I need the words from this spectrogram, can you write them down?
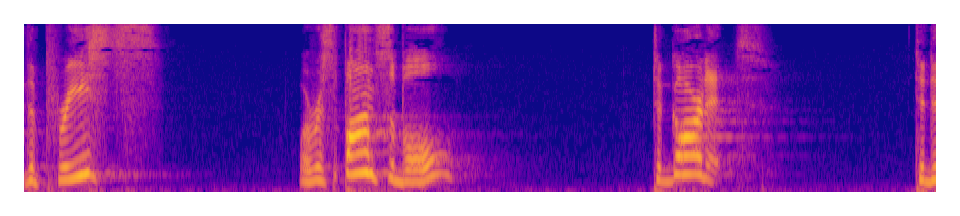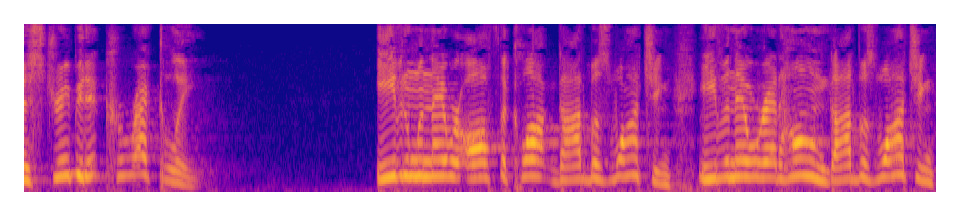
The priests were responsible to guard it, to distribute it correctly. Even when they were off the clock, God was watching. Even they were at home, God was watching.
